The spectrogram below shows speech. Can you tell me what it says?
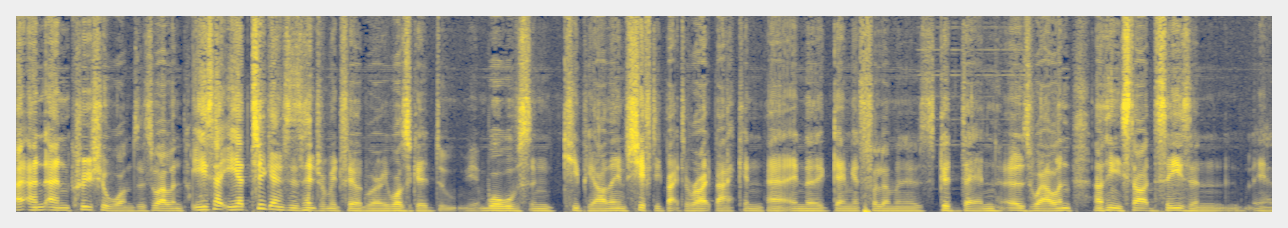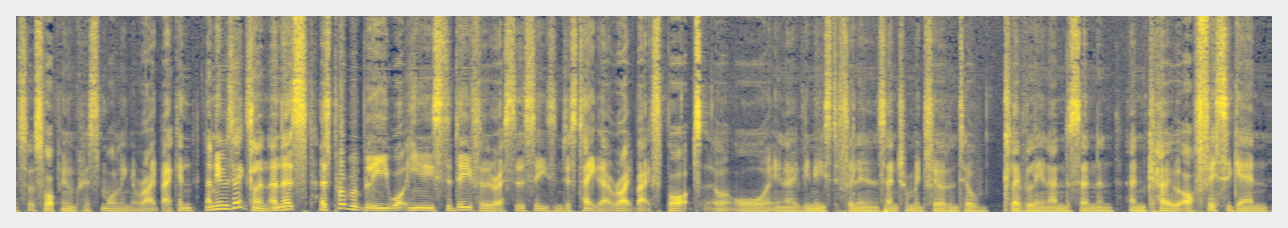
and and crucial ones as well. And he's had, he had two games in the central midfield where he was good, Wolves and QPR. Then he shifted back to right back, and uh, in the game against Fulham, and it was good then as well. And I think he started the season, you know, sort of swapping with Chris Smalling at right back, and, and he was excellent. And that's that's probably what he needs to do for the rest of the season. Just take that right back spot, or, or you know, if he needs to fill in in central midfield until Cleverley and Anderson and, and co off fit again,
